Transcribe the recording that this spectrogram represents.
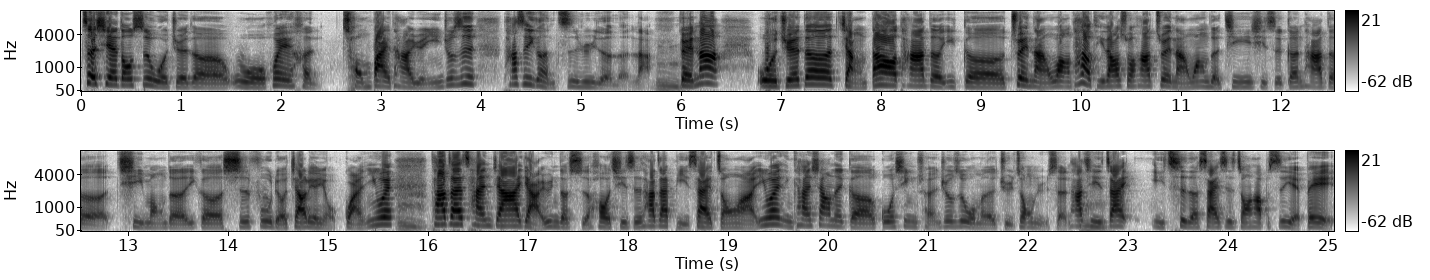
这些都是我觉得我会很。崇拜他原因就是他是一个很自律的人啦。嗯，对。那我觉得讲到他的一个最难忘，他有提到说他最难忘的记忆其实跟他的启蒙的一个师傅刘教练有关。因为他在参加亚运的时候，其实他在比赛中啊，因为你看像那个郭幸存，就是我们的举重女神，她其实在一次的赛事中，她不是也被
